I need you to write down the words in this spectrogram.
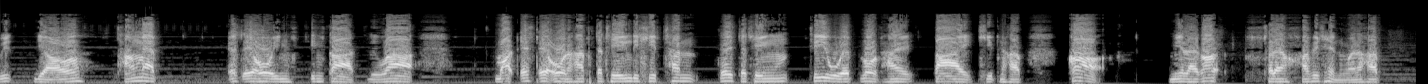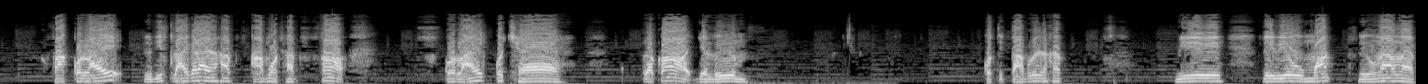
วิเดี๋ยวทั้งแมป SAO in card หรือว่ามอด SAO นะครับ จะทิ้งดีคริปชั่นก็จะทิ้งที่อยู่เว็บโหลดให้ใต้คลิปนะครับ ก็มีอะไรก็แสดงความคิดเห็นไว้นะครับ ฝากกดไลค์หรือดิสไลค์ก็ได้นะครับเอาหมดครับ ก็กดไลค์กดแชร์ แล้วก็อย่าลืม กดติดตามด้วยนะครับ มีรีวิวมอดหรือว่าแมป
